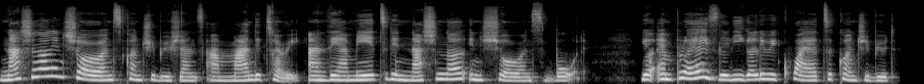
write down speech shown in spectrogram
National insurance contributions are mandatory and they are made to the National Insurance Board. Your employer is legally required to contribute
